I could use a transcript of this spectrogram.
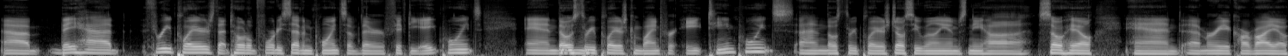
Um, they had three players that totaled 47 points of their 58 points, and those Mhm. three players combined for 18 points. And those three players, Josie Williams, Neha Sohail, and uh, Maria Carvalho,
